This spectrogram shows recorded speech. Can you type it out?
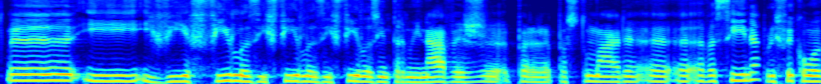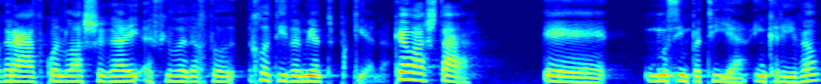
Uh, e, e, via filas e filas e filas intermináveis para, para se tomar a, a, vacina, por isso foi com agrado quando lá cheguei, a fila era relativamente pequena. Quem lá está é uma simpatia incrível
